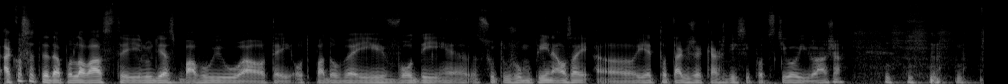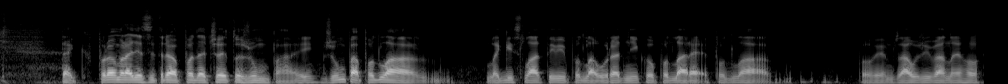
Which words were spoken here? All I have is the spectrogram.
ako sa teda podľa vás tí ľudia zbavujú a, tej odpadovej vody? E, sú tu žumpy? Naozaj e, je to tak, že každý si poctivo vyváža? tak v prvom rade si treba povedať, čo je to žumpa. Hej? Žumpa podľa legislatívy, podľa úradníkov, podľa, re, podľa poviem, zaužívaného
